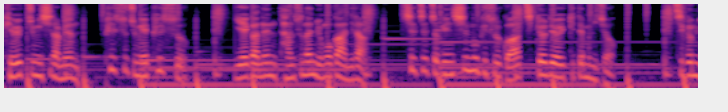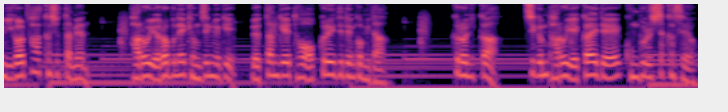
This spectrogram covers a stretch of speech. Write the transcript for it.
계획 중이시라면 필수 중의 필수. 예가는 단순한 용어가 아니라 실질적인 실무 기술과 직결되어 있기 때문이죠. 지금 이걸 파악하셨다면 바로 여러분의 경쟁력이 몇 단계 더 업그레이드 된 겁니다. 그러니까 지금 바로 예가에 대해 공부를 시작하세요.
